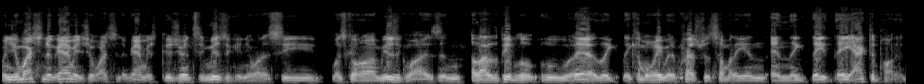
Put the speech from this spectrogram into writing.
When you're watching the Grammys, you're watching the Grammys because you're into the music and you want to see what's going on music wise. And a lot of the people who, who are there, they, they come away with impressed with somebody and, and they, they, they act upon it.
